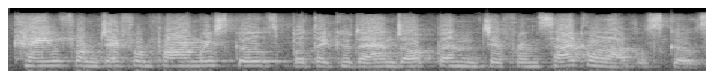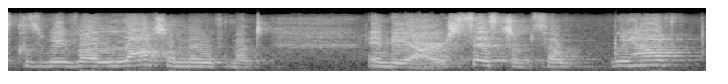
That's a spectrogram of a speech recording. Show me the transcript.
came from different primary schools, but they could end up in different second level schools because we've a lot of movement in the Irish system. So we have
